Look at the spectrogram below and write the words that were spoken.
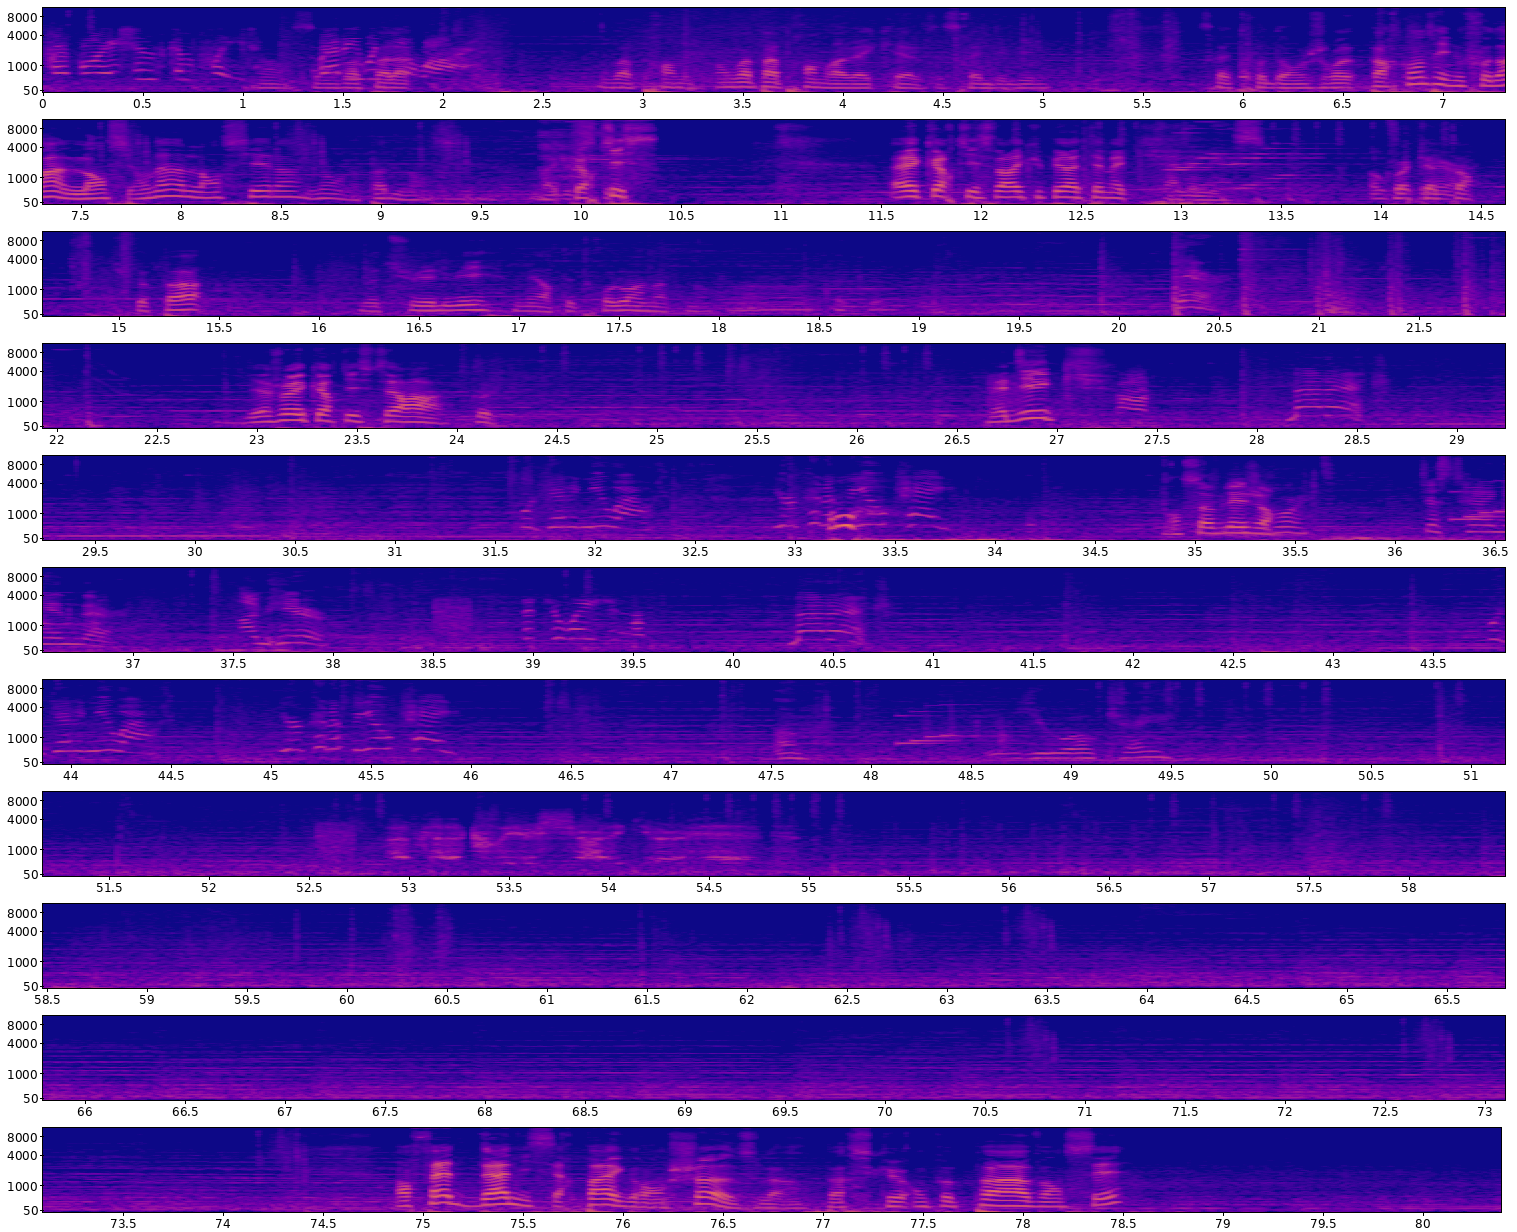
Preparations complete. Non, ça, on va pas la... On va prendre, on va pas prendre avec elle, ce serait débile. Serait trop dangereux. Par contre, il nous faudra un lancier. On a un lancier là? Non, on n'a pas de lancier. On a Curtis. Allez Curtis, va récupérer tes mecs. Quoi qu'attends. Tu peux pas me tuer lui. Merde, t'es trop loin maintenant. Ah. Bien joué Curtis Terra. Cool. Medic. On sauve les gens. Mort, just hang in there. I'm here. Situation. Medic! We're getting you out. You're gonna be okay. Um, you okay? I've got a clear shot En fait, Dan il sert pas à grand chose là. Parce qu'on peut pas avancer.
